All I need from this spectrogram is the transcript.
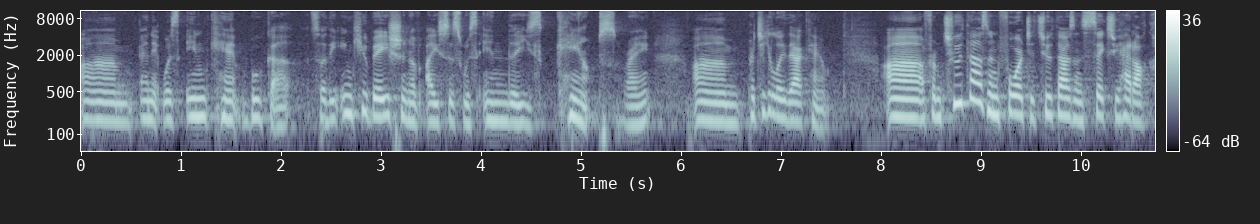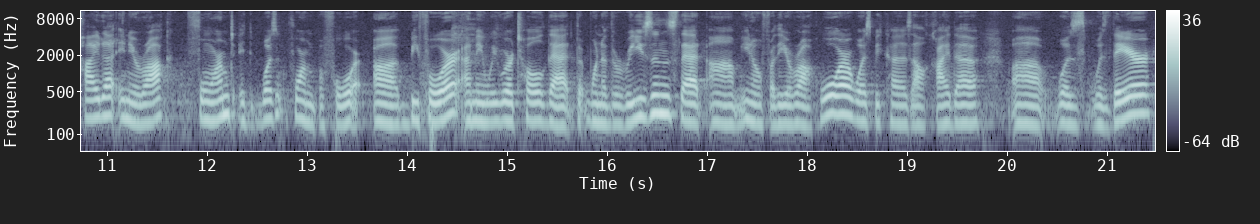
Um, and it was in Camp Bucca, so the incubation of ISIS was in these camps, right? Um, particularly that camp. Uh, from 2004 to 2006, you had Al Qaeda in Iraq formed. It wasn't formed before. Uh, before, I mean, we were told that one of the reasons that um, you know for the Iraq War was because Al Qaeda uh, was was there,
